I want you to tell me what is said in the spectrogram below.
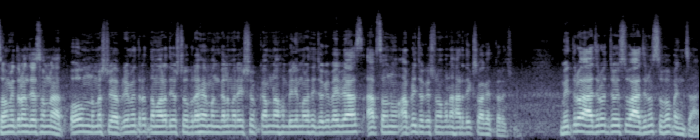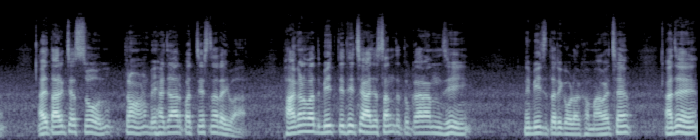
સૌ મિત્રોને જય સોમનાથ. ઓમ નમઃ શિવાય. પ્રિય મિત્ર, તમારો દિવસ શુભ રહે. મંગલમાં રહી. શુભકામના. હું બિલીમરાથી જોગીભાઈ વ્યાસ. આપ સૌનું આપણી જોગેશમાં પણ હાર્દિક સ્વાગત કરું છું. મિત્રો આજરોજ જોઈશું આજનું શુભ પંચાંગ. આજે તારીખ છે સોળ ત્રણ બે હજાર પચીસના રવિવાર. ફાગણવદ બીજ તિથિ છે. આજે સંત તુકારામજીની બીજ તરીકે ઓળખવામાં આવે છે. આજે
